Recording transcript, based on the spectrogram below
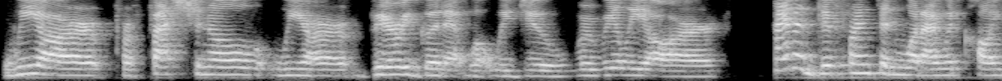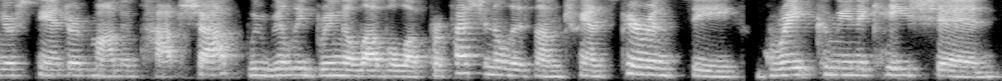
We are professional. We are very good at what we do. We really are kind of different than what I would call your standard mom and pop shop. We really bring a level of professionalism, transparency, great communication.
